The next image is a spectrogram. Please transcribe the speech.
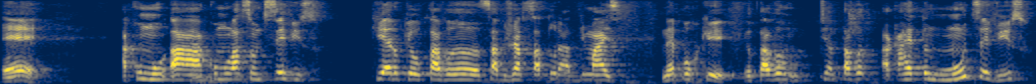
é a acumulação de serviço, que era o que eu tava, sabe, já saturado demais, né? Porque eu tava, tinha, tava acarretando muito serviço,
